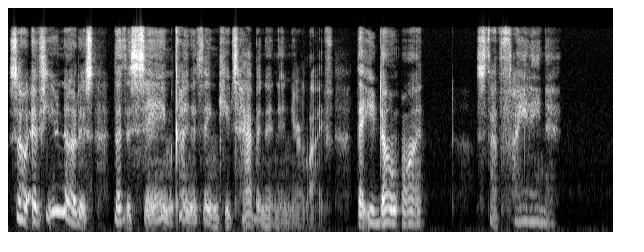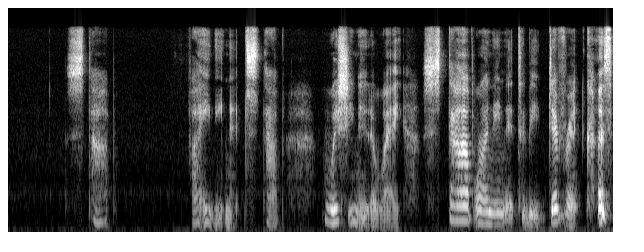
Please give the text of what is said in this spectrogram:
So if you notice that the same kind of thing keeps happening in your life that you don't want, stop fighting it. Stop fighting it. Stop wishing it away. Stop wanting it to be different because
